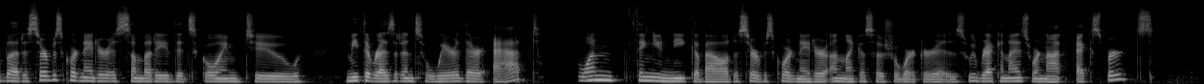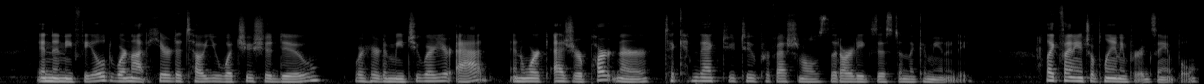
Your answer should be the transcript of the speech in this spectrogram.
but a service coordinator is somebody that's going to meet the residents where they're at. One thing unique about a service coordinator, unlike a social worker, is we recognize we're not experts in any field. We're not here to tell you what you should do. We're here to meet you where you're at and work as your partner to connect you to professionals that already exist in the community. Like financial planning, for example.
